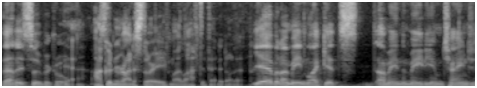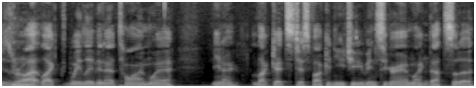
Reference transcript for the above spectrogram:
That is super cool. Yeah, I couldn't write a story if my life depended on it. Yeah, but I mean, like, it's, I mean, the medium changes, Mm. right? Like, we live in a time where, you know, like, it's just fucking YouTube, Instagram, like, that sort of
